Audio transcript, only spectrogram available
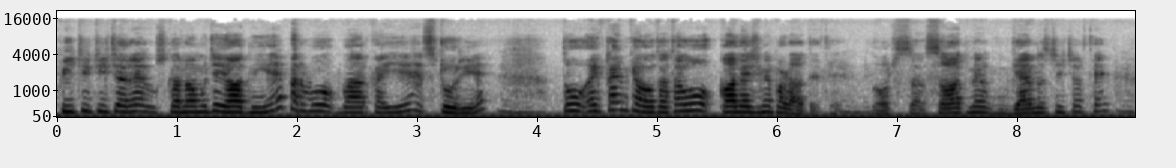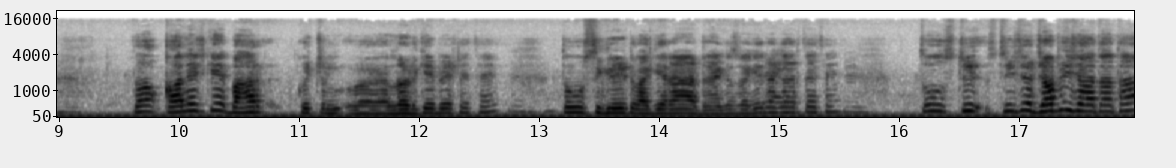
پی ٹی ٹیٖچر ناو یاد स्टोरी है। तो एक टाइम क्या होता था वो कॉलेज में पढ़ाते थे और साथ में गेम्स टीचर थे। तो कॉलेज के बाहर कुछ लड़के बैठे تہٕ اک सिगरेट वगैरह ہا वगैरह करते थे। तो टीचर जब भी जाता था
